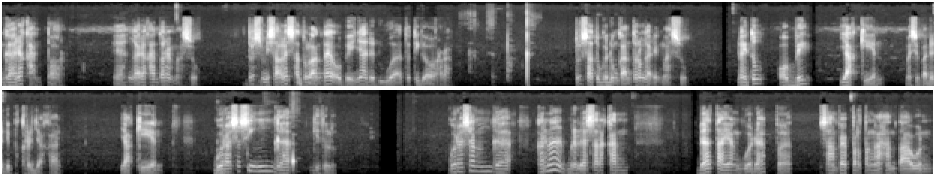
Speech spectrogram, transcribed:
nggak ada kantor, ya nggak ada kantor yang masuk. Terus misalnya satu lantai OB-nya ada dua atau tiga orang, terus satu gedung kantor nggak ada yang masuk. Nah itu OB yakin masih pada dipekerjakan. Yakin? Gue rasa sih enggak gitu loh. Gue rasa enggak. Karena berdasarkan data yang gue dapat sampai pertengahan tahun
